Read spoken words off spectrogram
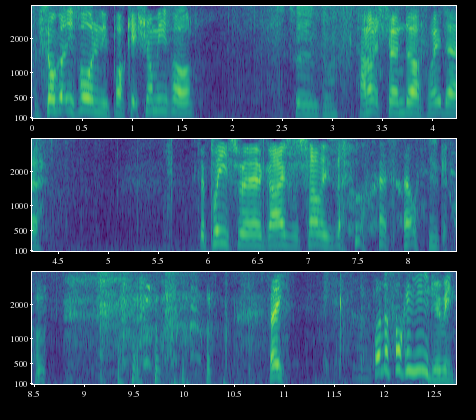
You've still got your phone in your pocket. Show me your phone. Turned off. I know it's turned off. Wait there. The police were guys with Sally's. Sally's gone. hey, what the fuck are you doing?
